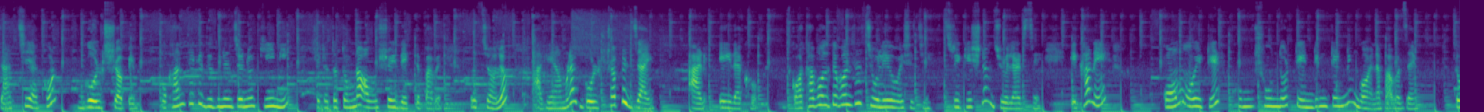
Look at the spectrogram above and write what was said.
যাচ্ছি এখন গোল্ড শপে ওখান থেকে দুদিনের জন্য কী নিই সেটা তো তোমরা অবশ্যই দেখতে পাবে। তো চলো, আগে আমরা গোল্ড শপে যাই। আর এই দেখো, কথা বলতে বলতে চলেও এসেছি শ্রীকৃষ্ণ জুয়েলার্সে এখানে কম ওয়েটের খুব সুন্দর টেন্ডিং টেন্ডিং গয়না পাওয়া যায়। তো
